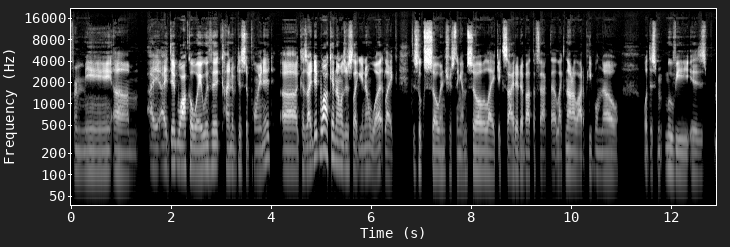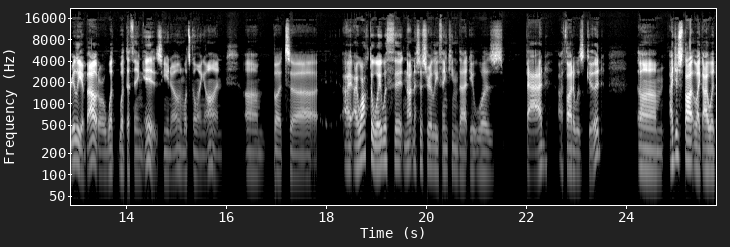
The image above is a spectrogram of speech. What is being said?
for me, um, I I did walk away with it kind of disappointed, uh, because I did walk in, I was just like, you know what, like this looks so interesting. I'm so like excited about the fact that like not a lot of people know what this movie is really about or what what the thing is, you know, and what's going on. Um, but uh, I, I walked away with it not necessarily thinking that it was bad. I thought it was good. Um, I just thought like I would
